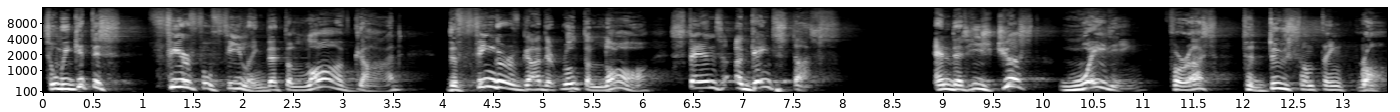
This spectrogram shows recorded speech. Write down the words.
So we get this fearful feeling that the law of God, the finger of God that wrote the law stands against us and that he's just waiting for us to do something wrong.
